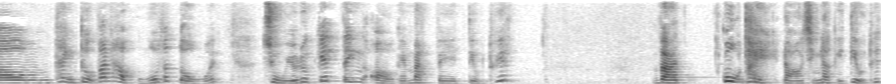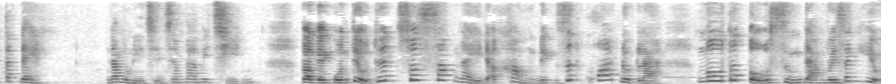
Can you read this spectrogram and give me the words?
Uh, thành tựu văn học của Ngô Tất Tố ấy chủ yếu được kết tinh ở cái mặt về tiểu thuyết. Và cụ thể đó chính là cái tiểu thuyết tắt đèn năm 1939. Và cái cuốn tiểu thuyết xuất sắc này đã khẳng định dứt khoát được là Ngô Tất Tố xứng đáng với danh hiệu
